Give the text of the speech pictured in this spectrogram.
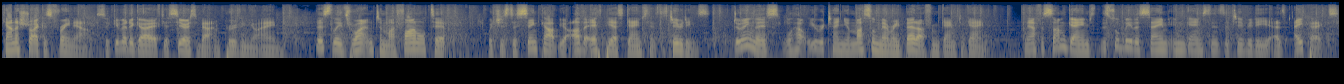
Counter-Strike is free now, so give it a go if you're serious about improving your aim. This leads right into my final tip, which is to sync up your other FPS game sensitivities. Doing this will help you retain your muscle memory better from game to game. Now for some games, this will be the same in-game sensitivity as Apex,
